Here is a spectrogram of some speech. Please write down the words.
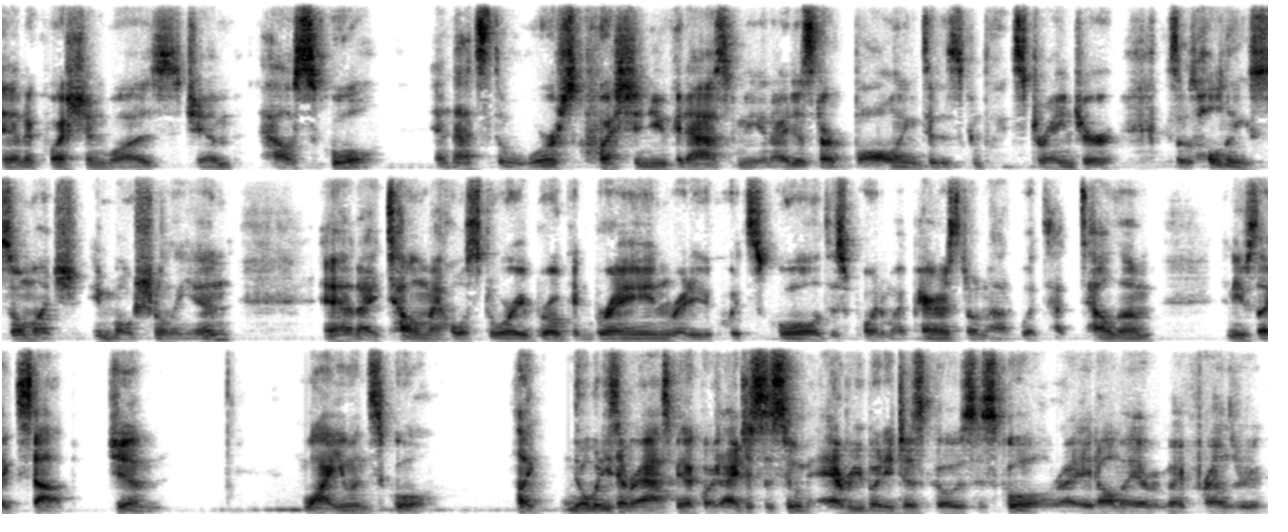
and a question was, Jim, how's school? And that's the worst question you could ask me. And I just start bawling to this complete stranger because I was holding so much emotionally in. And I tell him my whole story, broken brain, ready to quit school, disappointed my parents, don't know what to tell them. And he was like, Stop, Jim, why are you in school? Like nobody's ever asked me that question. I just assume everybody just goes to school, right? All my my friends were,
